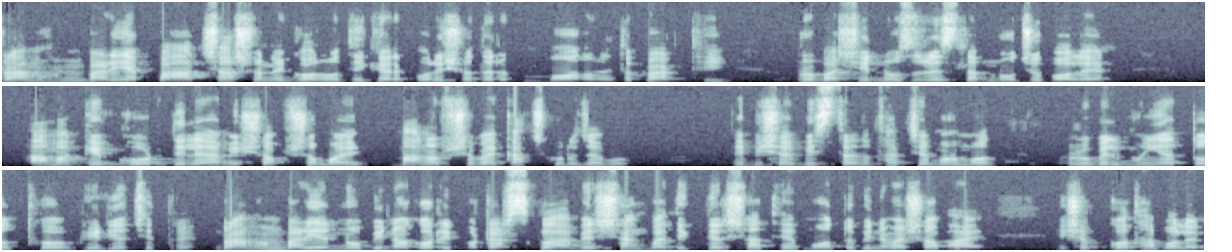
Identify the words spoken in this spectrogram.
ব্রাহ্মণবাড়িয়া পাঁচ আসনে গণ অধিকার পরিষদের মনোনীত প্রার্থী প্রবাসী নজরুল ইসলাম নজু বলেন, আমাকে ভোট দিলে আমি সবসময় মানব সেবায় কাজ করে যাব। এ বিষয়ে বিস্তারিত থাকছে মোহাম্মদ রুবেল ভুঁইয়া তথ্য ভিডিও চিত্রে। ব্রাহ্মণবাড়িয়ার নবীনগর রিপোর্টার্স ক্লাবের সাংবাদিকদের সাথে মতবিনিময় সভায় এসব কথা বলেন।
